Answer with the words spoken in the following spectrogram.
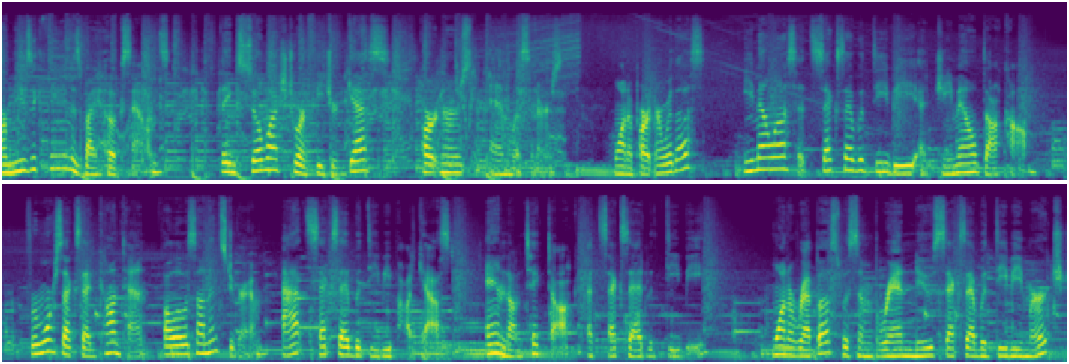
Our music theme is by Hook Sounds. Thanks so much to our featured guests, partners, and listeners. Want to partner with us? Email us at sexedwithdb at gmail.com. For more sex ed content, follow us on Instagram at sexedwithdb podcast and on TikTok at sexedwithdb. Want to rep us with some brand new Sex Ed with DB merch?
